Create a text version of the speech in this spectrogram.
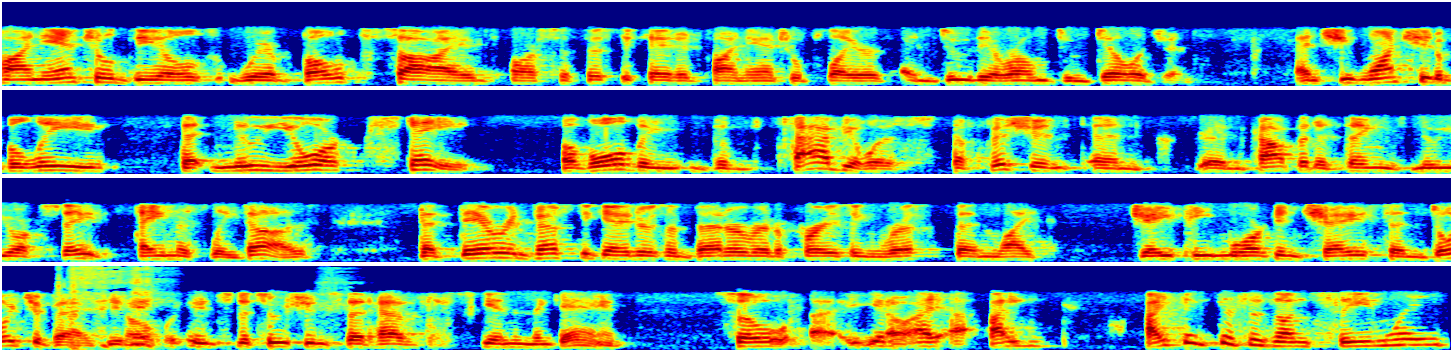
financial deals where both sides are sophisticated financial players and do their own due diligence. And she wants you to believe that New York State, of all the, the fabulous, efficient, and, and competent things New York State famously does, that their investigators are better at appraising risk than like J.P. Morgan Chase and Deutsche Bank, you know, institutions that have skin in the game. So, uh, you know, I, I, I think this is unseemly.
